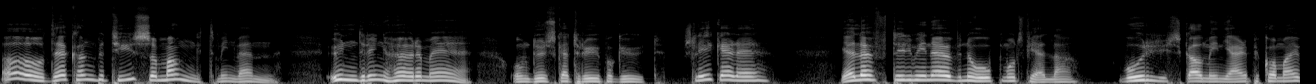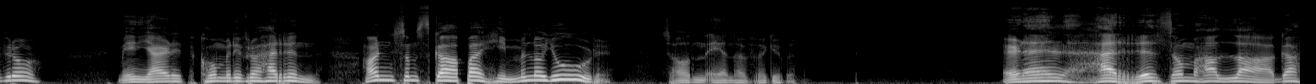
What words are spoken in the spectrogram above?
Å, det kan bety så mangt, min venn. Undring hører med, om du skal tru på Gud. Slik er det. Jeg løfter mine øvne opp mot fjella. Hvor skal min hjelp komme ifra? Min hjelp kommer ifra Herren, han som skapa himmel og jord, sa den enøve gubben. Er det en herre som har laga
